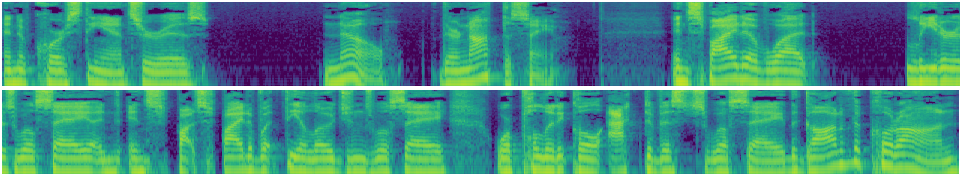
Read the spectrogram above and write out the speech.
And of course, the answer is no, they're not the same. In spite of what leaders will say, in, in spite of what theologians will say, or political activists will say, the God of the Quran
